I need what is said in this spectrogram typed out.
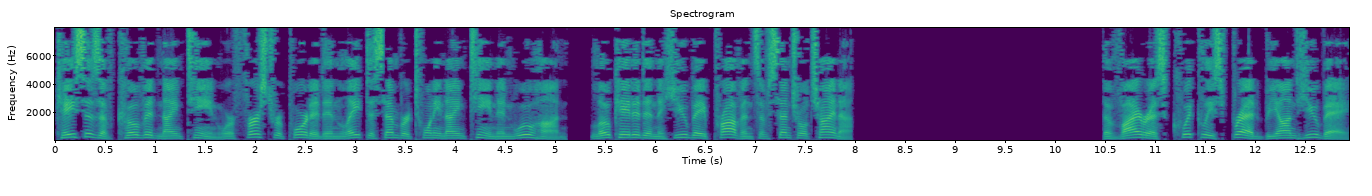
Cases of COVID-19 were first reported in late December 2019 in Wuhan, located in the Hubei province of central China. The virus quickly spread beyond Hubei.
